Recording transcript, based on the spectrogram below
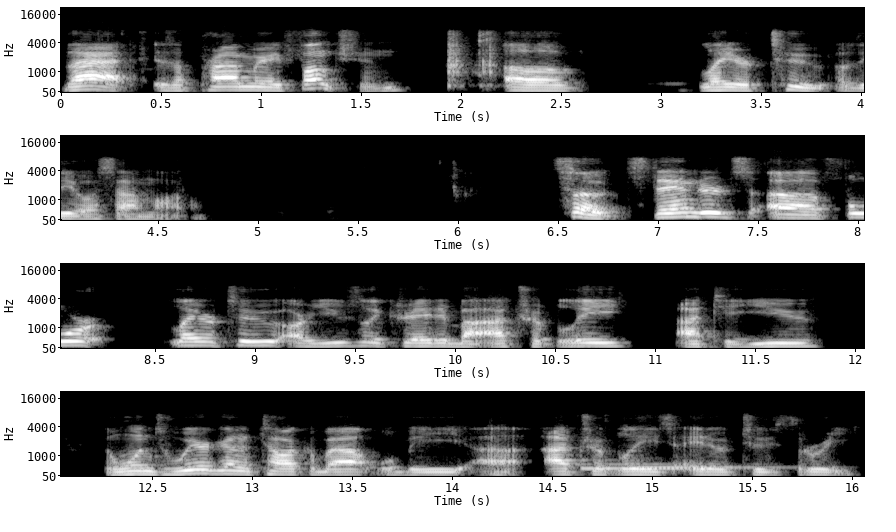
That is a primary function of layer two of the OSI model. So standards uh, for layer two are usually created by IEEE, ITU. The ones we're going to talk about will be uh, IEEE's 8023.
